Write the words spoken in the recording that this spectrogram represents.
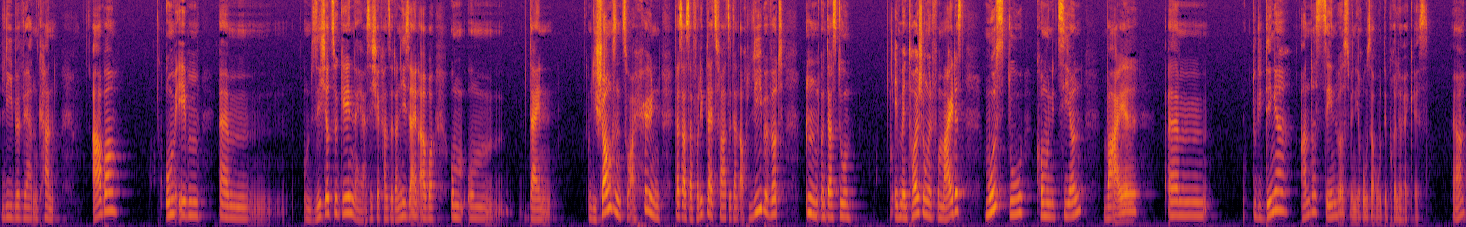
Liebe werden kann. Aber um eben ähm, um sicher zu gehen, naja, sicher kannst du da nie sein, aber um, um dein um die Chancen zu erhöhen, dass aus der Verliebtheitsphase dann auch Liebe wird und dass du eben Enttäuschungen vermeidest, musst du kommunizieren, weil ähm, du die Dinge anders sehen wirst, wenn die rosarote Brille weg ist. Ja?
